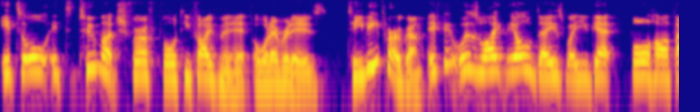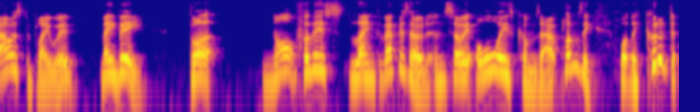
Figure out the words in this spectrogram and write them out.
it's all it's too much for a 45 minute or whatever it is TV program. If it was like the old days where you get four half hours to play with, maybe, but not for this length of episode, and so it always comes out clumsy. What they could have done.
